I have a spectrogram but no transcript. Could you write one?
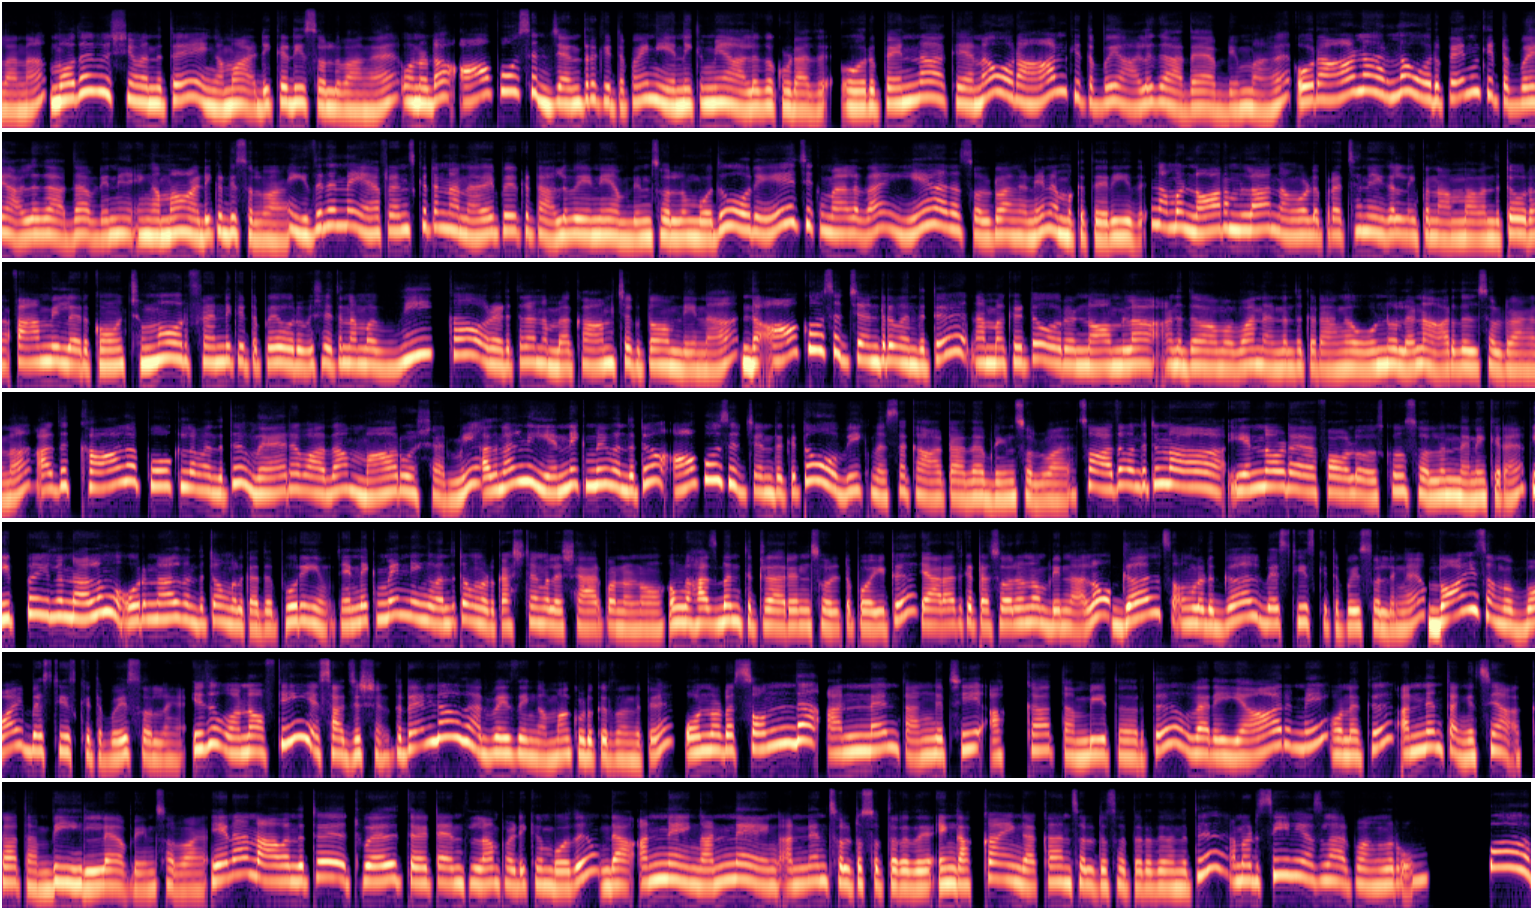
சொல்லலாம்னா, முதல் விஷயம் வந்துட்டு எங்க அம்மா அடிக்கடி சொல்லுவாங்க. "உன்னோட ஆப்போசிட் ஜெண்டர் கிட்ட போய் நீ என்னைக்குமே அழுகக்கூடாது. ஒரு பெண்ணா இருக்கேன்னா, ஒரு ஆண் கிட்ட போய் அழுகாத" அப்படிம்பாங்க. "ஒரு ஆணா இருந்தா ஒரு பெண் கிட்ட போய் அழுகாத" அப்படின்னு எங்க அம்மா அடிக்கடி சொல்லுவாங்க. இதுல என்ன என் ஃப்ரெண்ட்ஸ் கிட்ட நான் நிறைய பேர்கிட்ட அழுவேனே அப்படின்னு சொல்லும்போது, ஒரு ஏஜுக்கு மேலதான் ஏன் அதை சொல்றாங்கன்னே நமக்கு தெரியுது. நம்ம நார்மலா நம்மளோட பிரச்சனைகள் இப்ப நம்ம வந்துட்டு ஒரு ஃபேமிலியில இருக்கோம். சும்மா ஒரு ஃப்ரெண்டு கிட்ட போய் ஒரு விஷயத்த நம்ம வீக்கா ஒரு இடத்துல நம்மள காமிச்சுக்கிட்டோம் அப்படின்னா, இந்த ஆப்போசிட் ஜெண்டர் வந்துட்டு நம்மகிட்ட ஒரு நார்மலா அனுதாபமா நடந்துக்கிறாங்க. ஒண்ணும் இல்லன்னு ஆறுதல் சொல்றாங்கன்னா, அது காலப்போக்கில் வந்துட்டு வேறவா தான் மாறும் ஷர்மி. அதனால நீ என்னைக்குமே வந்துட்டு ஆப்போசிட் ஜெண்டர் கிட்ட உன் காட்டாத அப்படின்னு சொல்லுவாங்க. ஸோ அதை வந்துட்டு நான் என்னோட ஃபாலோவர்ஸ்க்கும் சொல்லணும்னு நினைக்கிறேன் இப்ப இல்லைனாலும் ஒரு நாள் வந்துட்டு உங்களுக்கு அது புரியும். என்னைக்குமே நீங்க வந்துட்டு உங்களோட கஷ்டங்களை ஷேர் பண்ணணும். உங்க ஹஸ்பண்ட் திட்டுறாருன்னு சொல்லிட்டு போயிட்டு யாராவது கிட்ட சொல்லணும் அப்படின்னாலும், கேர்ள்ஸ் உங்களோட கேர்ள் பெஸ்டிஸ் கிட்ட போய் சொல்லுங்க. பாய்ஸ் உங்க பாய் பெஸ்டிஸ் கிட்ட போய் சொல்லுங்க. இது ஒன் ஆஃப் தி சஜஷன். ரெண்டாவது அட்வைஸ் எங்க அம்மா கொடுக்கறது வந்துட்டு, உன்னோட சொந்த அண்ணன், தங்கச்சி, அக்கா, தம்பியை தவிர்த்து வேற யாருமே உனக்கு அண்ணன், தங்கச்சி, அக்கா, தம்பி இல்ல அப்படின்னு சொல்லுவாங்க. ஏன்னா நான் வந்துட்டு 12த், 10த்லாம் படிக்கும்போது, இந்த அண்ணன், எங்க அண்ணன், எங்க அண்ணன் சொல்லிட்டு சுத்துறது, எங்க அக்கா, எங்க அக்கான்னு சொல்லிட்டு சுத்துறது வந்துட்டு நம்மளோட சீனியர்ஸ்லாம் இருப்பாங்க. ரொம்ப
